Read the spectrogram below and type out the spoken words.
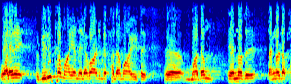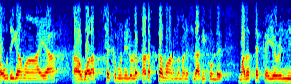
വളരെ വിരുദ്ധമായ നിലപാടിന്റെ ഫലമായിട്ട് മതം എന്നത് തങ്ങളുടെ ഭൗതികമായ വളർച്ചയ്ക്ക് മുന്നിലുള്ള തടസ്സമാണെന്ന് മനസ്സിലാക്കിക്കൊണ്ട് മതത്തെ കൈയൊഴിഞ്ഞ്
